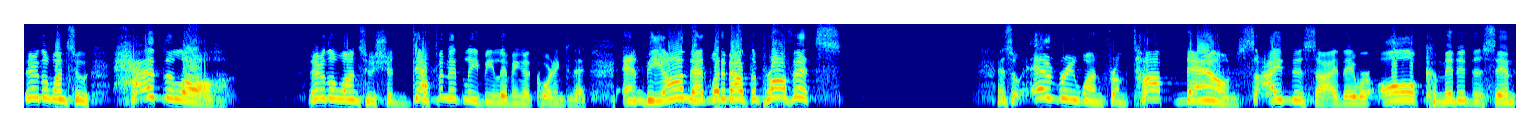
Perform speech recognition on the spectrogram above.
They're the ones who had the law. They're the ones who should definitely be living according to that. And beyond that, what about the prophets? And so, everyone from top down, side to side, they were all committed to sin.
